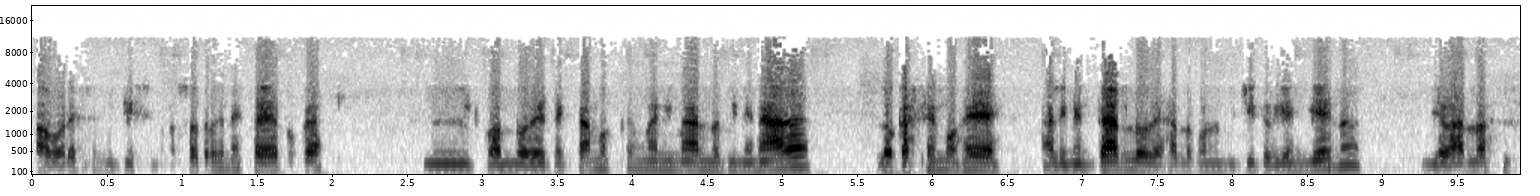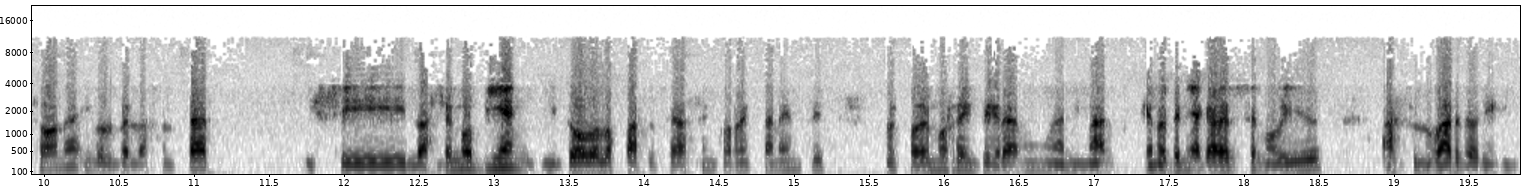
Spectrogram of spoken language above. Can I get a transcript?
favorece muchísimo. Nosotros en esta época, cuando detectamos que un animal no tiene nada, lo que hacemos es alimentarlo, dejarlo con el bichito bien lleno, llevarlo a su zona y volverlo a soltar y si lo hacemos bien y todos los pasos se hacen correctamente, pues podemos reintegrar un animal que no tenía que haberse movido a su lugar de origen.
